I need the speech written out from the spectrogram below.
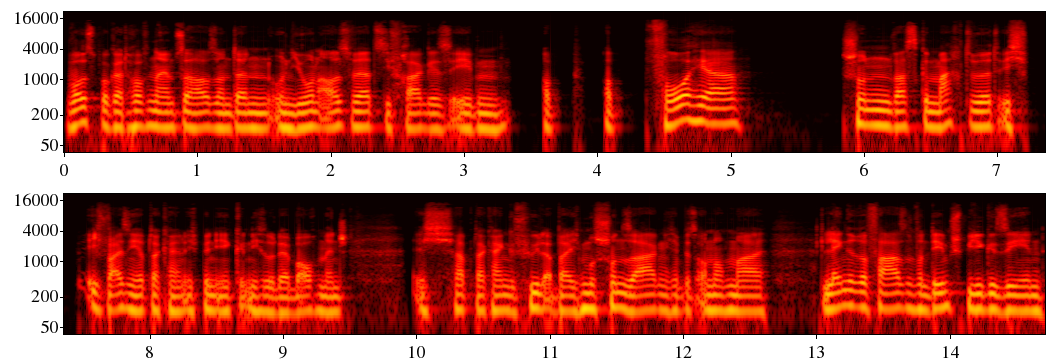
Wolfsburg hat Hoffenheim zu Hause und dann Union auswärts. Die Frage ist eben, ob, ob vorher schon was gemacht wird. Ich, ich weiß nicht, ich habe da kein, ich bin eh nicht so der Bauchmensch. Ich habe da kein Gefühl, aber ich muss schon sagen, ich habe jetzt auch noch mal längere Phasen von dem Spiel gesehen.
